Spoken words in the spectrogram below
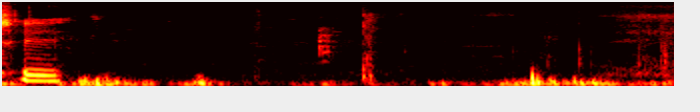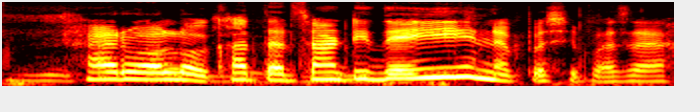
છે. સારું હાલો ખાતર છાંટી દઈએ ને પછી પાછા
